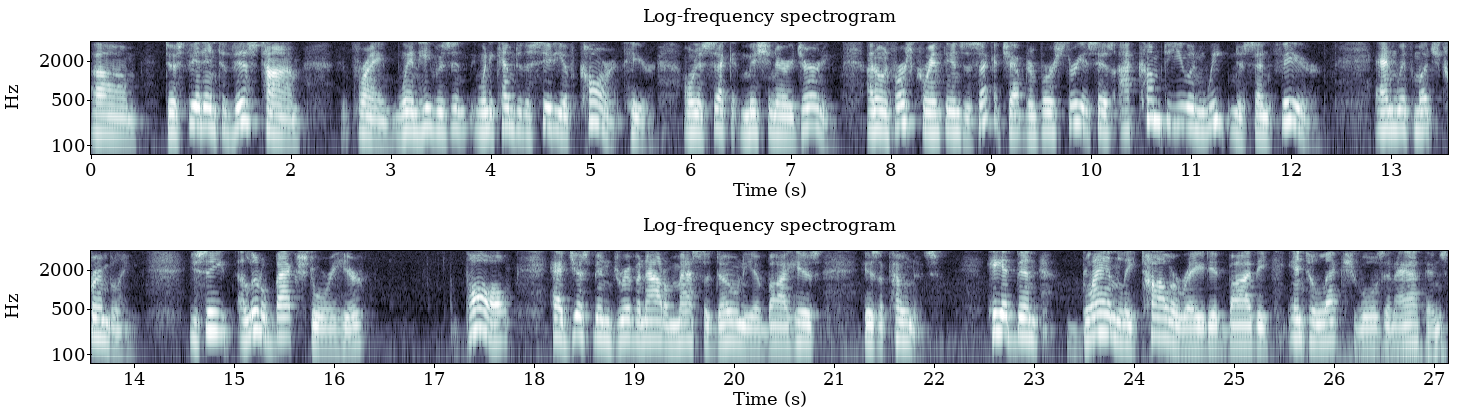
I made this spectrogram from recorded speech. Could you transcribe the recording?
um, to fit into this time frame when he was in, when he came to the city of Corinth here on his second missionary journey. I know in 1 Corinthians, the second chapter, in verse 3, it says, I come to you in weakness and fear and with much trembling. You see, a little backstory here. Paul had just been driven out of Macedonia by his, his opponents. He had been blandly tolerated by the intellectuals in Athens,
